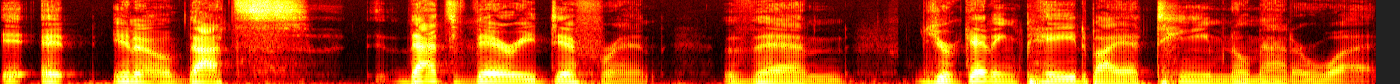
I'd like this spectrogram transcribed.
it, it you know that's that's very different than you're getting paid by a team no matter what.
